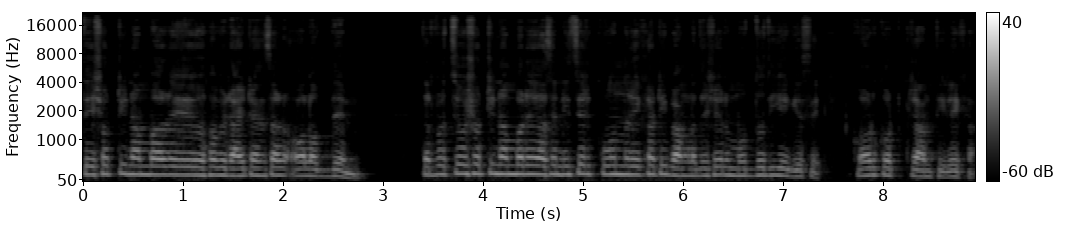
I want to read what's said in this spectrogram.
তেষট্টি নাম্বারে হবে right answer all of them তারপর চৌষট্টি নম্বরে আছে, নিচের কোন রেখাটি বাংলাদেশের মধ্য দিয়ে গেছে? কর্কট ক্রান্তি রেখা।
